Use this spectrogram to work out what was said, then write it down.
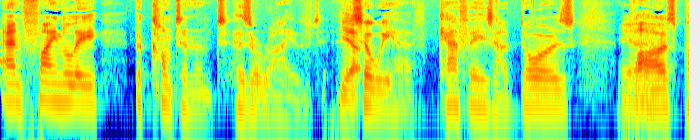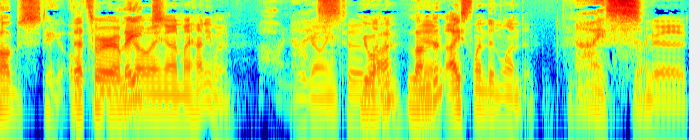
And finally the continent has arrived. Yeah. So we have cafes outdoors, Yeah. bars, pubs stay open. That's where I'm late. going on my honeymoon. Oh, nice. We're going to You are? London. London? Yeah, Iceland and London. Nice. Going to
